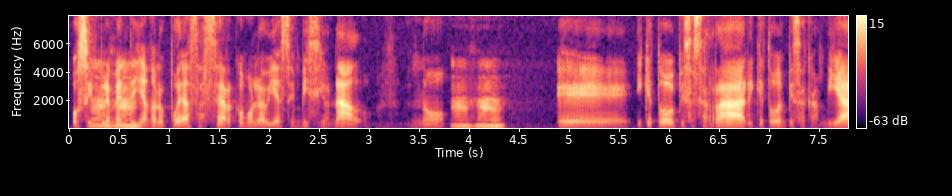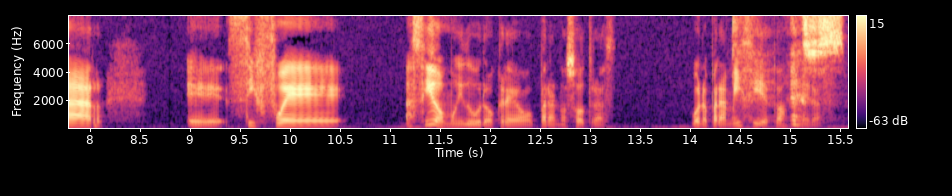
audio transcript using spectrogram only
O simplemente ya no lo puedas hacer como lo habías envisionado, ¿no? Eh, y que todo empieza a cerrar y que todo empieza a cambiar. Eh, sí fue, ha sido muy duro, creo, para nosotras. Bueno, para mí sí, de todas maneras.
